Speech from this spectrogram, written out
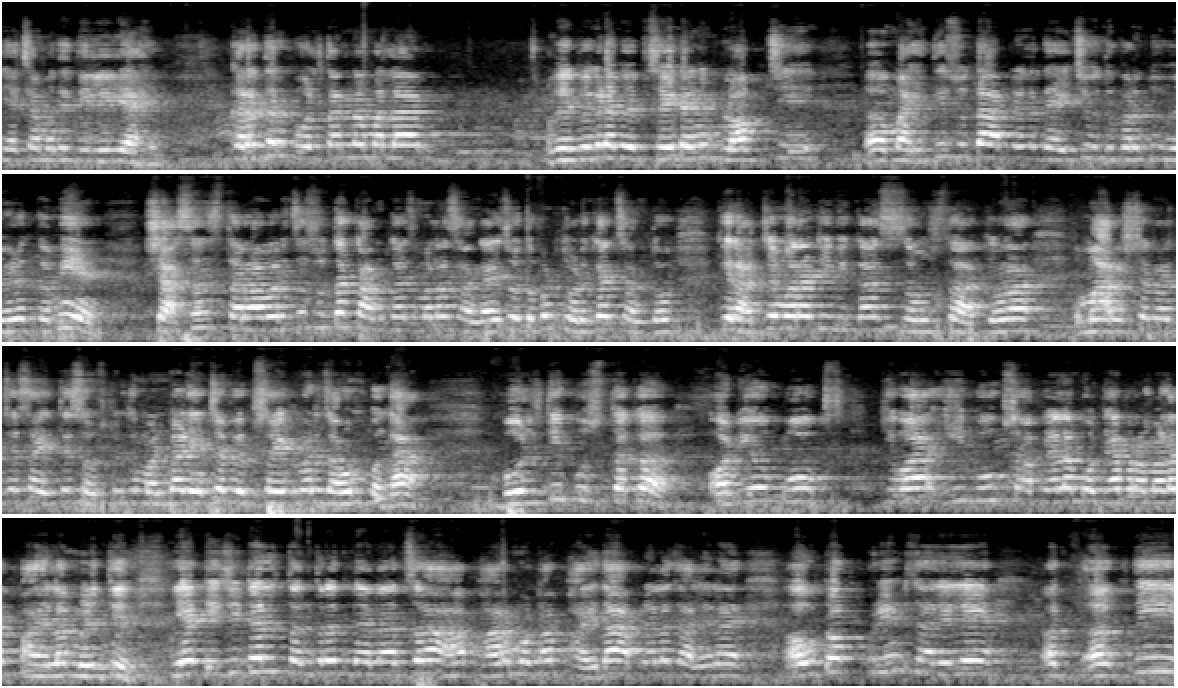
याच्यामध्ये दिलेली आहे. खरं तर बोलताना मला वेगवेगळ्या वेबसाईट आणि ब्लॉगची माहिती सुद्धा आपल्याला द्यायची होती परंतु वेळ कमी आहे. शासन स्तरावरचं सुद्धा कामकाज मला सांगायचं होतं पण थोडक्यात सांगतो की राज्य मराठी विकास संस्था किंवा महाराष्ट्र राज्य साहित्य संस्कृती मंडळ यांच्या वेबसाईटवर जाऊन बघा. बोलती पुस्तकं ऑडिओ बुक्स किंवा ई बुक्स आपल्याला मोठ्या प्रमाणात पाहायला मिळतील. या डिजिटल तंत्रज्ञानाचा हा फार मोठा फायदा आपल्याला झालेला आहे. आउट ऑफ प्रिंट झालेले अगदी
